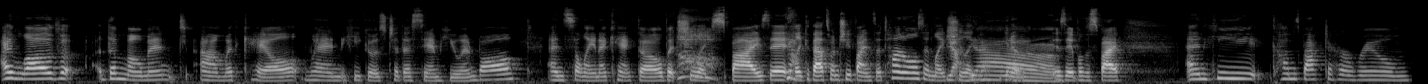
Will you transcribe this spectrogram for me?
I love the moment um, with Chaol when he goes to the Samhuinn ball and Celaena can't go, but she like spies it. Like that's when she finds the tunnels and like Yeah. she like you know is able to spy. And he comes back to her room,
